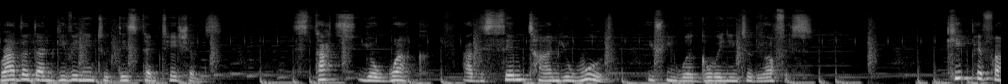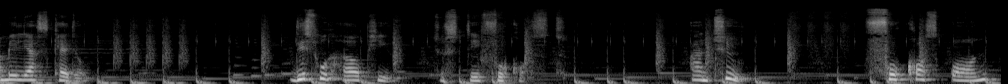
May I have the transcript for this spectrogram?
Rather than giving in to these temptations, start your work at the same time you would if you were going into the office. Keep a familiar schedule. This will help you to stay focused. And two, focus on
